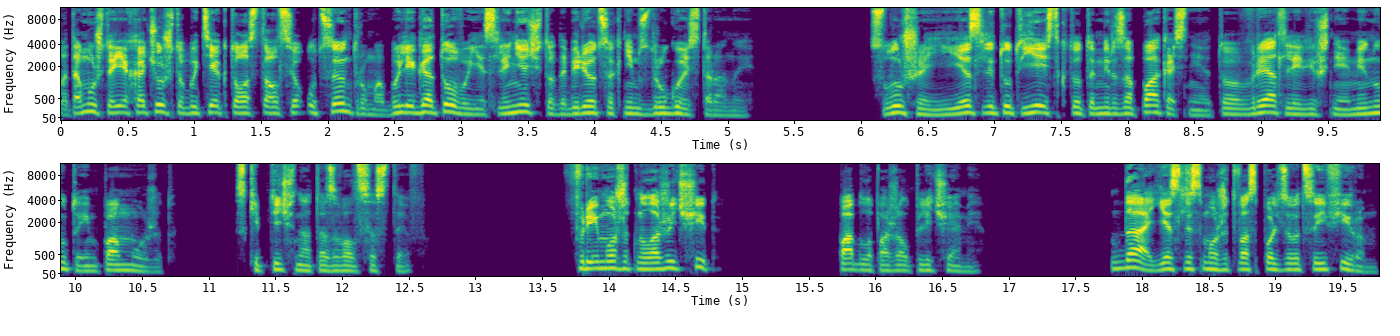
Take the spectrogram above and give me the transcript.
«Потому что я хочу, чтобы те, кто остался у Центрума, были готовы, если нечто доберется к ним с другой стороны. Слушай, если тут есть кто-то мерзопакостнее, то вряд ли лишняя минута им поможет», — скептично отозвался Стеф. «Фри может наложить щит». Пабло пожал плечами. «Да, если сможет воспользоваться эфиром»,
